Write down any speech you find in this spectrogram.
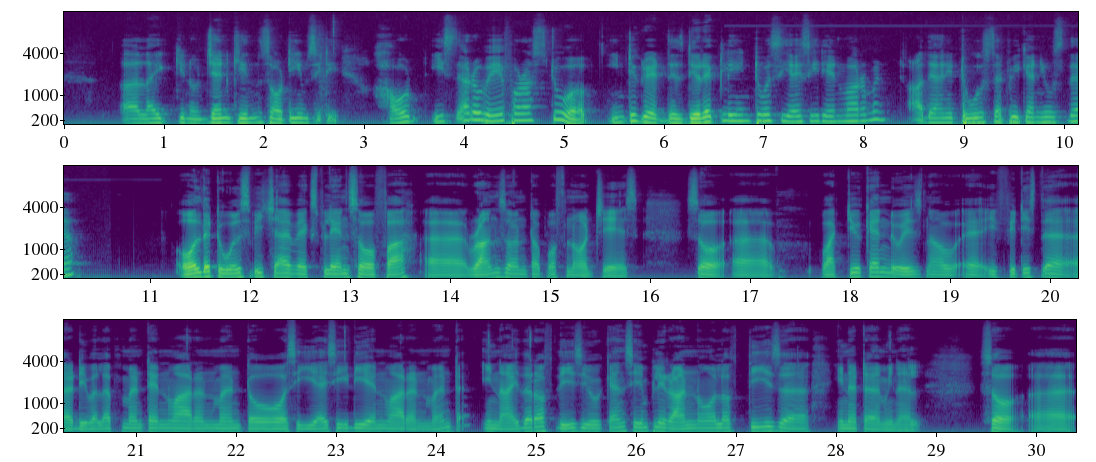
like you know Jenkins or TeamCity. How is there a way for us to uh, integrate this directly into a CI/CD environment? Are there any tools that we can use there? all the tools which I've explained so far uh, runs on top of Node.js. So uh, what you can do is now, uh, if it is the uh, development environment or CI/CD environment, in either of these, you can simply run all of these uh, in a terminal. So uh,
